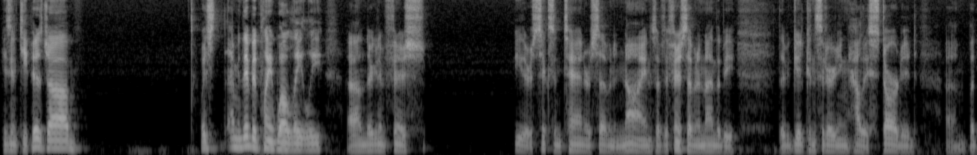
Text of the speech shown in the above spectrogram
he's going to keep his job. Which I mean, they've been playing well lately. Um, they're going to finish either six and ten or seven and nine. So if they finish seven and nine, they'd be they'd be good considering how they started. Um, but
